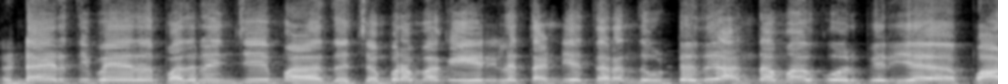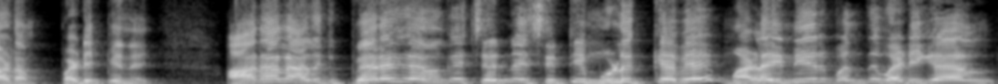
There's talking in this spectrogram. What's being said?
ரெண்டாயிரத்தி ப- பதினஞ்சு ம- அந்த செம்பரம்பாக்கம் ஏரியில் தண்ணியை திறந்து விட்டது அந்த அம்மாவுக்கு ஒரு பெரிய பாடம் படிப்பினை. ஆனால் அதுக்கு பிறகு அவங்க சென்னை சிட்டி முழுக்கவே மழைநீர் வந்து வடிகால்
